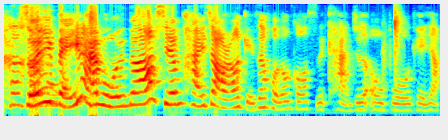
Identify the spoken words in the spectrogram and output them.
所以每一台捕蚊灯要先拍照，然后给这活动公司看，就是 O 不 OK 这样。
